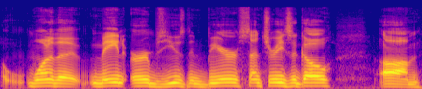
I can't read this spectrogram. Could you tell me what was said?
one of the main herbs used in beer centuries ago. Um,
